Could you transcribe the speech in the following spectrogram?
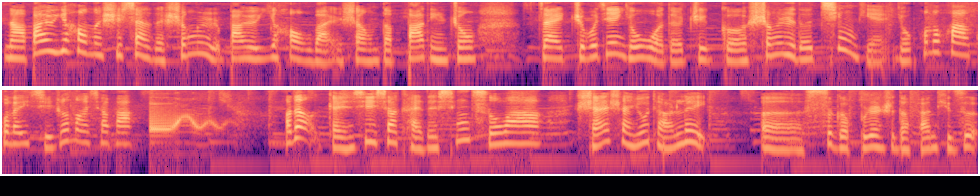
那八月一号呢是夏的生日，八月一号晚上的八点钟，在直播间有我的这个生日的庆典，有空的话过来一起热闹一下吧。好的，感谢夏凯的新词哇，闪闪有点累。呃，四个不认识的繁体字，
